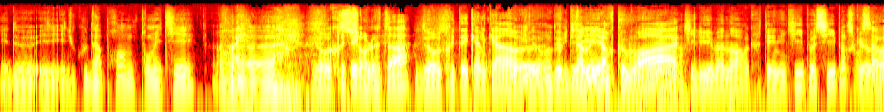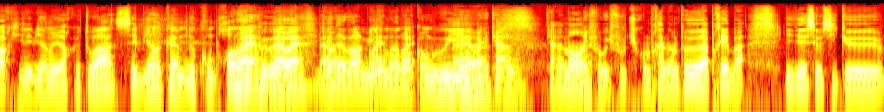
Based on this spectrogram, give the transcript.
Et, de, et, et du coup d'apprendre ton métier Ouais. euh, De recruter, sur le tas. de recruter quelqu'un de euh, de, bien de meilleur que pouvoir- moi, ouais, voilà. qui lui maintenant a recruté une équipe aussi. Parce Pour que savoir qu'il est bien meilleur que toi, c'est bien quand même de comprendre ouais, un peu bah ouais, bah et ouais. d'avoir mis Ouais, les mains dans ouais. le cambouis. Bah euh, ouais, carrément. Carrément, ouais. il, faut, il faut que tu comprennes un peu. Après, bah, l'idée, c'est aussi que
